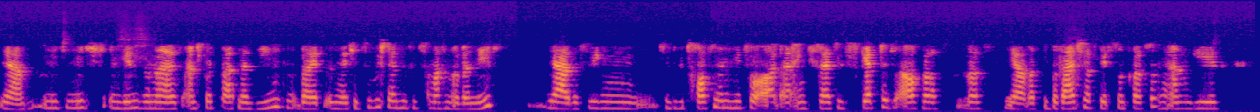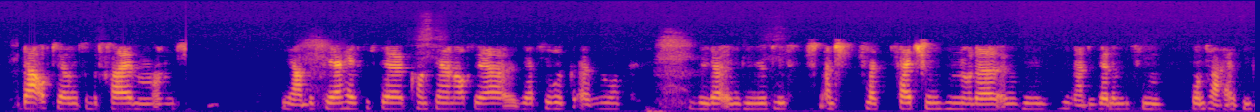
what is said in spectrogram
ja, nicht, nicht in dem Sinne als Ansprechpartner dient, da jetzt irgendwelche Zugeständnisse zu machen oder nicht. Ja, deswegen sind die Betroffenen hier vor Ort eigentlich relativ skeptisch auch, was, was, ja, was die Bereitschaft jetzt von Volkswagen angeht, da Aufklärung zu betreiben. Und ja, bisher hält sich der Konzern auch sehr, sehr zurück. Also will da irgendwie möglichst vielleicht Zeit schinden oder irgendwie, ja, die Welle ein bisschen runterhalten.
